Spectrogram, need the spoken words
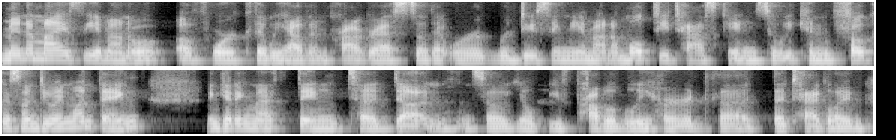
minimize the amount of, of work that we have in progress so that we're reducing the amount of multitasking so we can focus on doing one thing and getting that thing to done. And so you'll you've probably heard the the tagline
